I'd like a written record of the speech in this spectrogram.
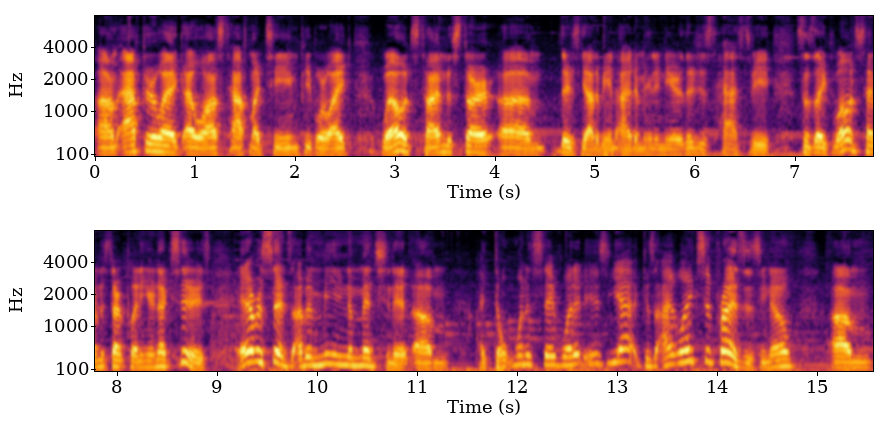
um, after like I lost half my team, people are like, "Well, it's time to start." Um, there's got to be an item hidden here. There just has to be. So it's like, "Well, it's time to start planning your next series." And ever since, I've been meaning to mention it. Um, I don't want to say what it is yet because I like surprises. You know. Um,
